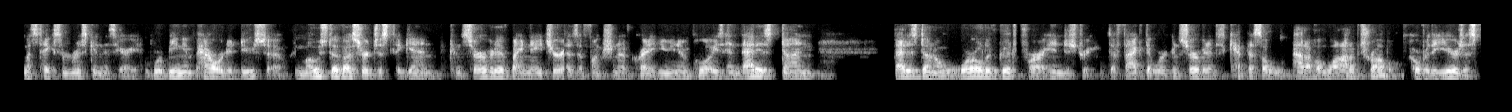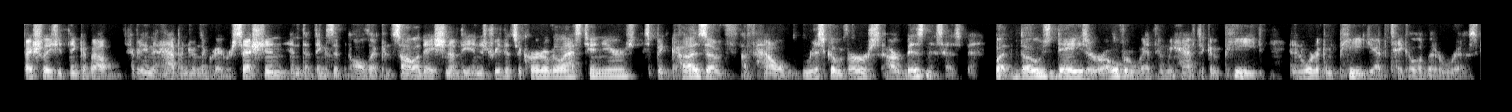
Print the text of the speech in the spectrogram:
let's take some risk in this area. We're being empowered to do so. Most of us are just, again, conservative by nature as a function of credit union employees. And that is done that has done a world of good for our industry. The fact that we're conservative has kept us out of a lot of trouble over the years, especially as you think about everything that happened during the Great Recession and the things that all the consolidation of the industry that's occurred over the last 10 years. It's because of, of how risk averse our business has been. But those days are over with and we have to compete. And in order to compete, you have to take a little bit of risk.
